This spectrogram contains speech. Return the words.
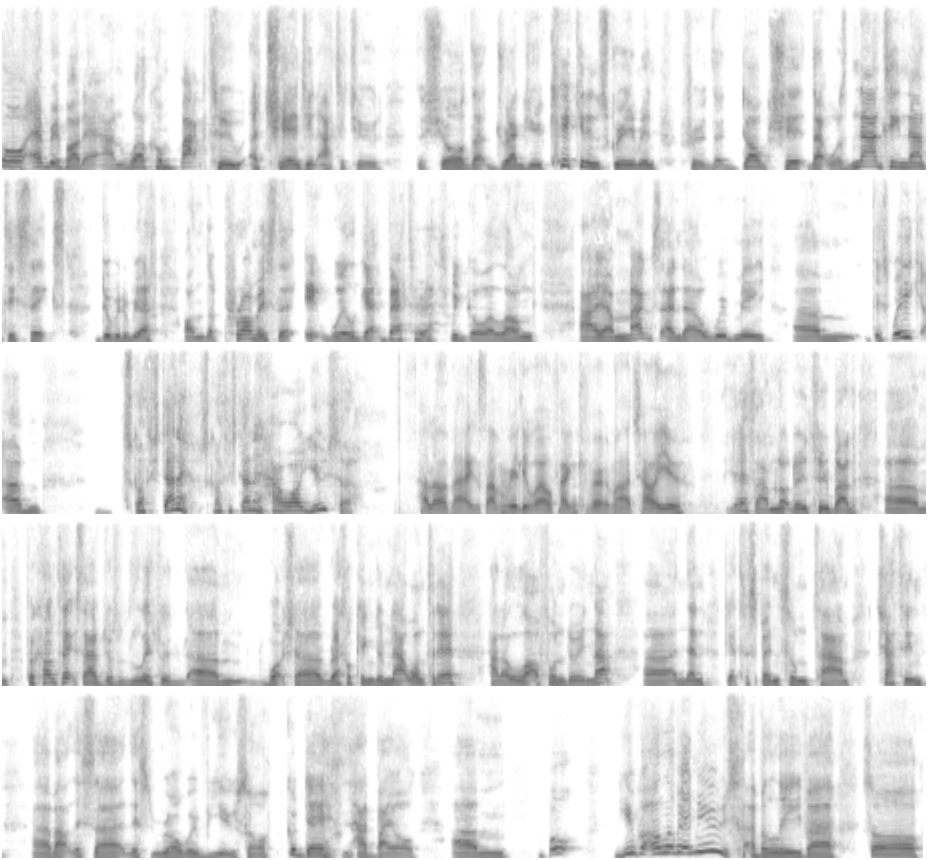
Hello, everybody, and welcome back to A Changing Attitude, the show that drags you kicking and screaming through the dog shit that was 1996 WWF on the promise that it will get better as we go along. I am Mags, and uh, with me um, this week, um, Scottish Danny. Scottish Danny, how are you, sir? Hello, Mags. I'm really well, thank you very much. How are you? Yes, I'm not doing too bad. Um, for context, I've just literally um, watched uh, Wrestle Kingdom that one today. Had a lot of fun doing that, uh, and then get to spend some time chatting uh, about this uh, this Raw with you. So good day had by all. Um, but you've got a little bit of news, I believe. Uh, so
